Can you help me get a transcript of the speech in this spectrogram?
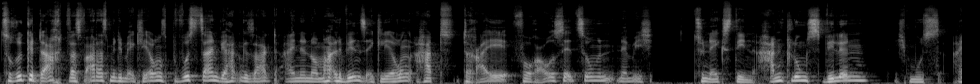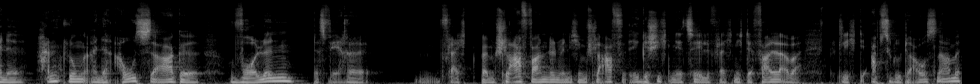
zurückgedacht, was war das mit dem Erklärungsbewusstsein? Wir hatten gesagt, eine normale Willenserklärung hat drei Voraussetzungen, nämlich zunächst den Handlungswillen. Ich muss eine Handlung, eine Aussage wollen. Das wäre vielleicht beim Schlafwandeln, wenn ich im Schlaf äh, Geschichten erzähle, vielleicht nicht der Fall, aber wirklich die absolute Ausnahme.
